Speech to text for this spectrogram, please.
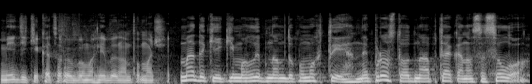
медики, которые бы могли бы нам помочь. Медики, які могли б нам допомогти, не просто одна аптека на все село.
